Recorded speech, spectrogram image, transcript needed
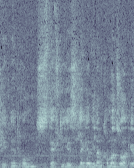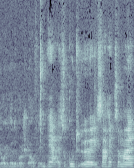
steht nicht rum, es ist deftig, es ist lecker. Wie lange kann man so geräucherte Wurst aufheben? ja, also gut, äh, ich sage jetzt einmal,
